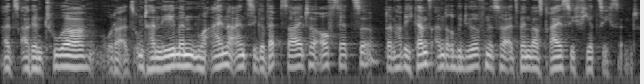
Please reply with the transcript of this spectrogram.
als Agentur oder als Unternehmen nur eine einzige Webseite aufsetze, dann habe ich ganz andere Bedürfnisse, als wenn das 30, 40 sind.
